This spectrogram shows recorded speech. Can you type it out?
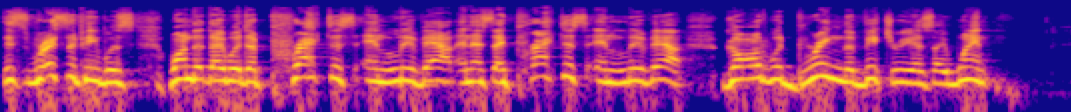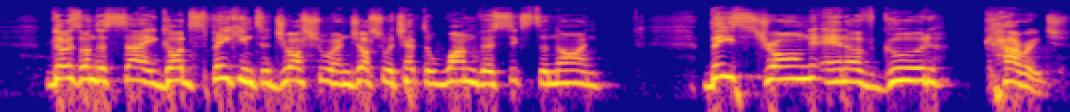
This recipe was one that they were to practice and live out. And as they practice and live out, God would bring the victory as they went. It goes on to say, God speaking to Joshua in Joshua chapter 1, verse 6 to 9 Be strong and of good courage.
